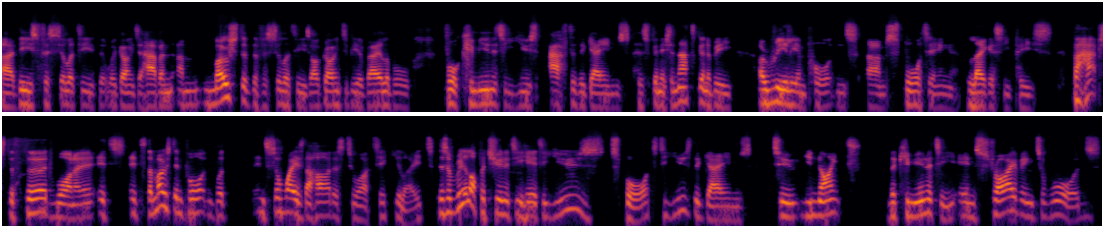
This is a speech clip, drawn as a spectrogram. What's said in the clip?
uh, these facilities that we're going to have, and, and most of the facilities are going to be available for community use after the games has finished, and that's going to be a really important um, sporting legacy piece perhaps the third one, and it's it's the most important, but in some ways the hardest to articulate. There's a real opportunity here to use sport, to use the games to unite the community in striving towards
